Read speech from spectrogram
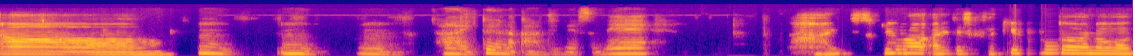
ああ。うん、うん、うん。はい。というような感じですね。はい。それは、あれですか、先ほど、あの、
